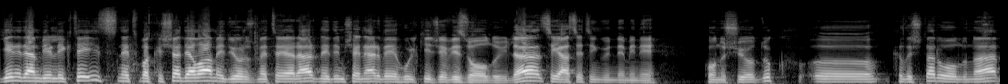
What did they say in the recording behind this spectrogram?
Yeniden birlikteyiz. Net Bakış'a devam ediyoruz. Mete Yarar, Nedim Şener ve Hulki Cevizoğlu'yla siyasetin gündemini konuşuyorduk. Ee, Kılıçdaroğlu'na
